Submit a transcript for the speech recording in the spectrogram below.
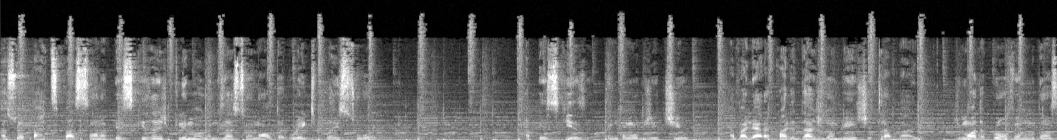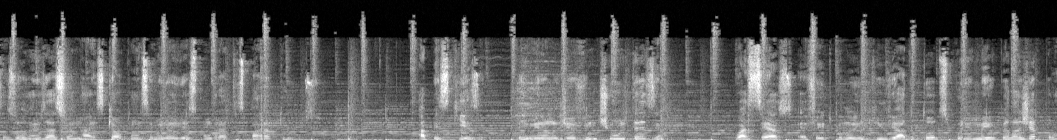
a sua participação na pesquisa de clima organizacional da Great Place to Work. A pesquisa tem como objetivo avaliar a qualidade do ambiente de trabalho, de modo a promover mudanças organizacionais que alcancem melhorias concretas para todos. A pesquisa termina no dia 21 de dezembro. O acesso é feito pelo link enviado a todos por e-mail pela GPlan.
